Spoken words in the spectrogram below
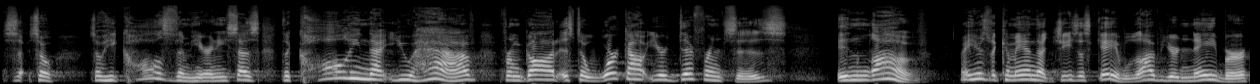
So, so, so, he calls them here and he says, The calling that you have from God is to work out your differences in love. Right, here's the command that Jesus gave love your neighbor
